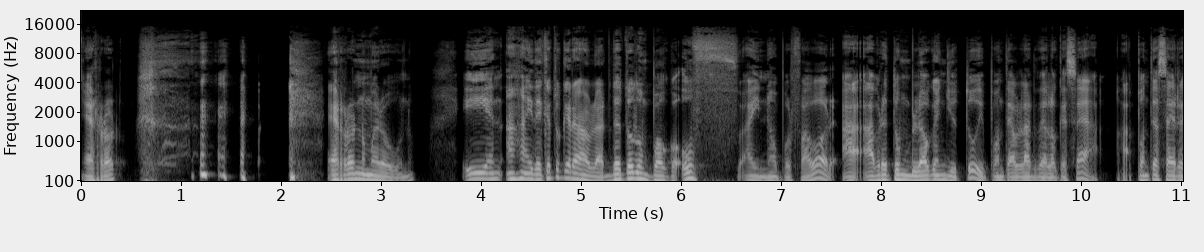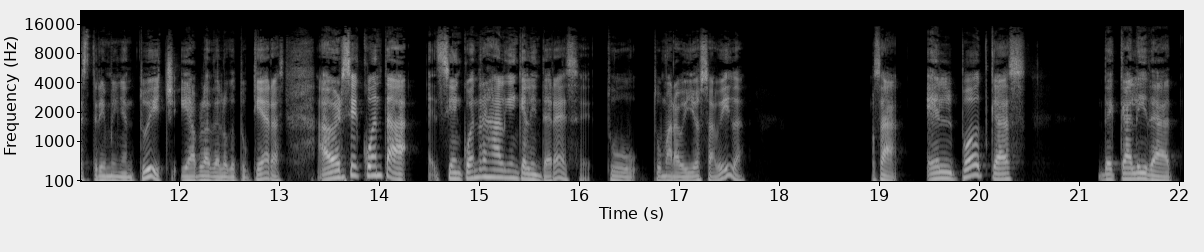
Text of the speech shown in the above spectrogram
Error. Error número uno. Y, ajá, ¿y de qué tú quieres hablar? De todo un poco. Uf, ay no, por favor. ábrete un blog en YouTube y ponte a hablar de lo que sea. Ponte a hacer streaming en Twitch y habla de lo que tú quieras. A ver si, cuenta, si encuentras a alguien que le interese tu, tu maravillosa vida. O sea, el podcast de calidad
